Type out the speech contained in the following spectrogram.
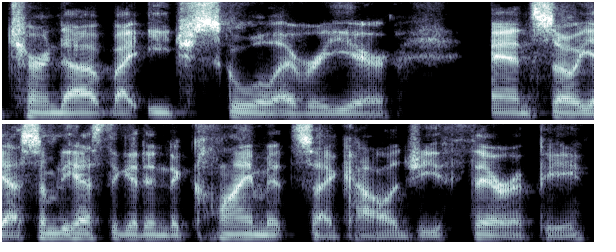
churned out by each school every year, and so yeah, somebody has to get into climate psychology therapy.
